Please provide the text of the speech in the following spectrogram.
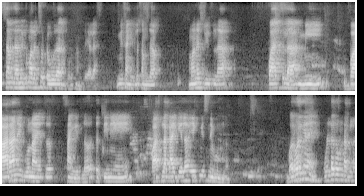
समजा मी तुम्हाला छोटं उदाहरण करून सांगतो याला. मी सांगितलं समजा मनस्वीतला पाचला मी बाराने गुणायचं सांगितलं तर तिने पाचला काय केलं? एकवीसने गुणलं. बरोबर की नाही? उलट करून टाकलं.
